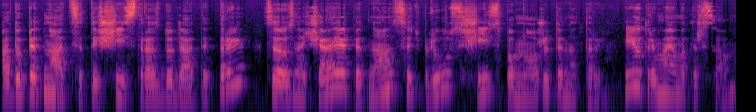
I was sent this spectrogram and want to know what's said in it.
А до 15 6 разів додати 3, це означає 15 плюс 6 помножити на 3. І отримаємо те ж саме.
